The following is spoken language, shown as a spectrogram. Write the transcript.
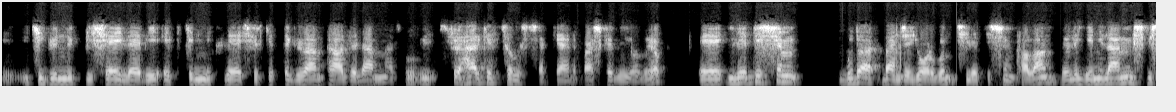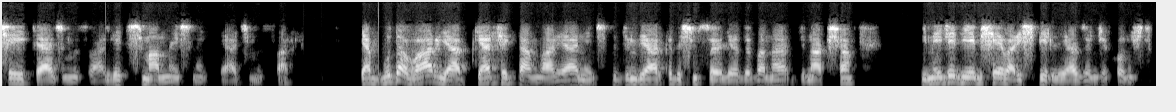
iki günlük bir şeyle, bir etkinlikle şirkette güven tazelenmez. Bu herkes çalışacak yani başka bir yolu yok. E, iletişim bu da bence yorgun iletişim falan. Böyle yenilenmiş bir şeye ihtiyacımız var. İletişim anlayışına ihtiyacımız var. Ya bu da var ya gerçekten var yani işte dün bir arkadaşım söylüyordu bana dün akşam İmece diye bir şey var işbirliği az önce konuştuk.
